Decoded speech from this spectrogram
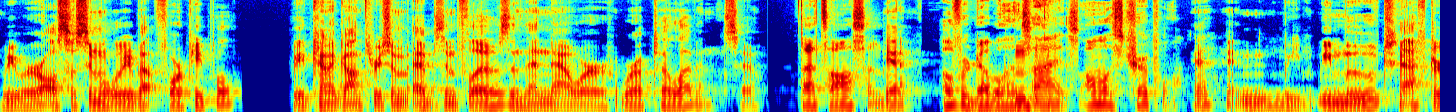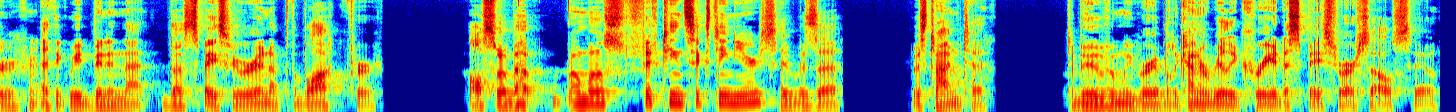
we were also similarly about four people. We had kind of gone through some ebbs and flows, and then now we're we're up to 11. So That's awesome. yeah, Over double in size, almost triple. yeah, and we we moved after I think we'd been in that the space we were in up the block for also about almost 15 16 years. It was a it was time to to move and we were able to kind of really create a space for ourselves. So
